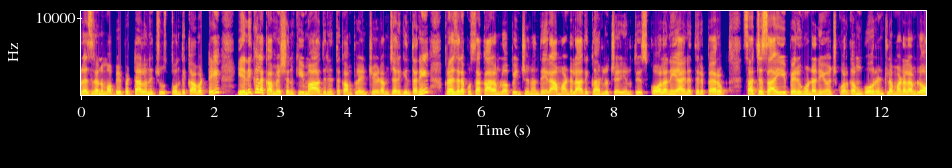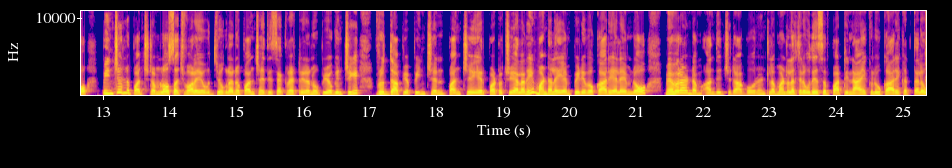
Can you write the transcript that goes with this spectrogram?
ప్రజలను మభ్యపెట్టాలని చూస్తోంది కాబట్టి ఎన్నికల కమిషన్కి మా అధినేత కంప్లైంట్ చేయడం జరిగిందని ప్రజలకు సకాలంలో పింఛన్ అందేలా మండల అధికారులు చర్యలు తీసుకోవాలని ఆయన తెలిపారు. సత్యసాయి పెనుగొండ నియోజకవర్గం గోరెంట్ల మండలంలో పింఛన్లు పంచడంలో సచివాలయ ఉద్యోగులను పంచాయతీ సెక్రటరీలను ఉపయోగించి వృద్ధాప్య పింఛన్ పంచే ఏర్పాటు చేయాలని మండల ఎంపీడీఓ కార్యాలయంలో మెమరాండం అందించిన గోరెంట్ల మండల తెలుగుదేశం పార్టీ నాయకులు కార్యకర్తలు.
